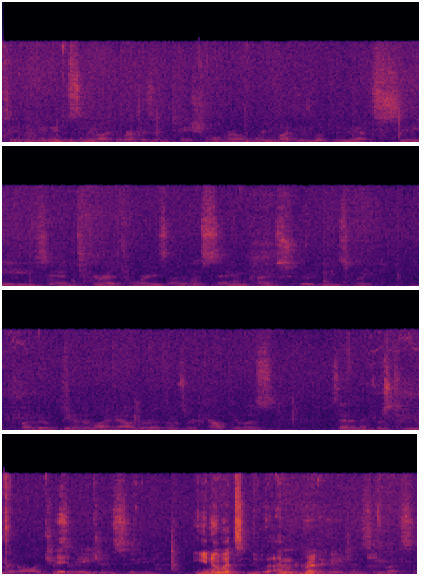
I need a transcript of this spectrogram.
Say, moving into something like a representational realm where you might be looking at cities and territories under the same kind of scrutinies with under, the underlying algorithms or calculus. Is that of interest to you at all in terms of agency? You know what's, I'm, re- kind of agency, let's say.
